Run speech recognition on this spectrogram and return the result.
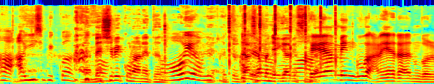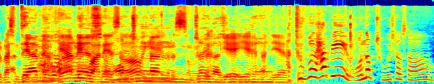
아, 아 22권. 아, 몇십 위권 안에 든 어, 예, 예. 좀 다시 한번 얘기하겠습니다. 대한민국 안에라는 걸 말씀드립니다. 대한민국 대한민국 안에서 안에서 엄청난 예, 그렇습니다. 저희가 예, 예, 예. 예. 두분 합이 워낙 좋으셔서.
